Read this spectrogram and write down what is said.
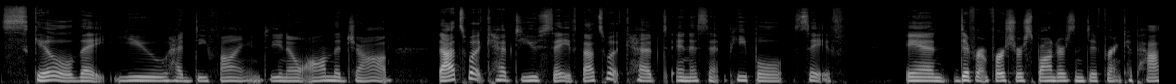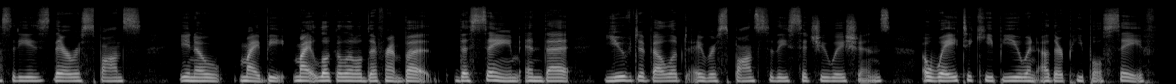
skill that you had defined, you know, on the job. That's what kept you safe. That's what kept innocent people safe. And different first responders in different capacities, their response, you know, might be might look a little different, but the same in that you've developed a response to these situations, a way to keep you and other people safe.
